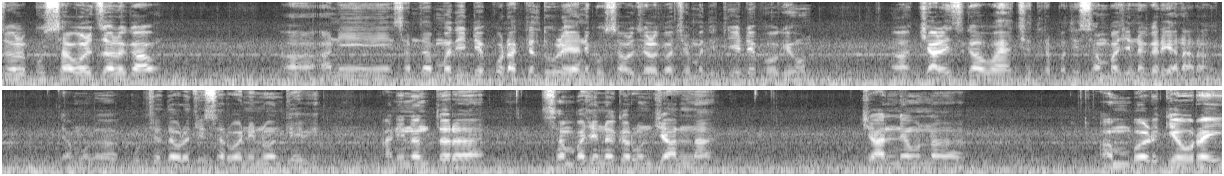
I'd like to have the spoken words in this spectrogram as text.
जळ भुसावळ जळगाव आणि समजा मध्ये डेपो टाकतील धुळे आणि भुसावळ जळगावच्या मध्ये ते डेपो घेऊन चाळीसगाव वाया छत्रपती संभाजीनगर येणार आहोत. त्यामुळं पुढच्या दौऱ्याची सर्वांनी नोंद घ्यावी. आणि नंतर संभाजीनगरहून जालना जालन्याहून अंबड गेवराई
